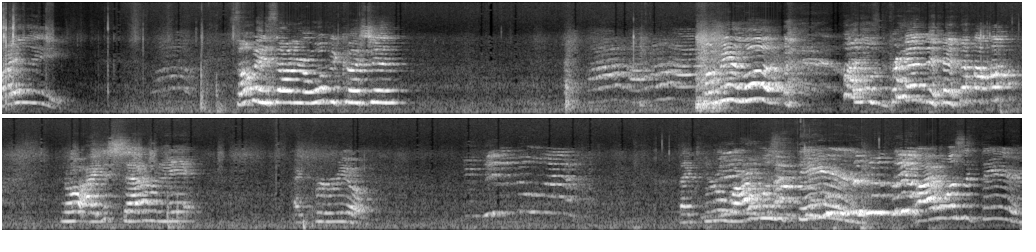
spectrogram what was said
Riley! Somebody's on your whoopee cushion! Come here, look! That was Brandon! No, I just sat on it. Like for real. You didn't know that. Like for real, why was it there? Why was it there?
